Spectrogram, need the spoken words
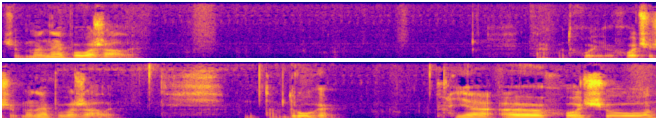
щоб мене поважали. Так, от хо- хочу, щоб мене поважали. Там друге. Я хочу,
